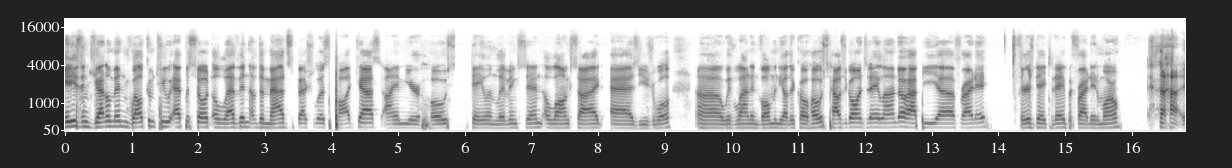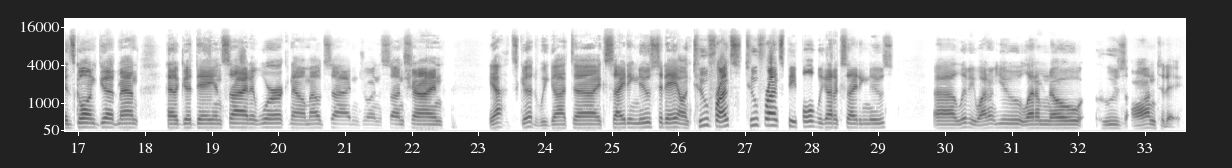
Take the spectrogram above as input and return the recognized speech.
Ladies and gentlemen, welcome to episode 11 of the Mad Specialist podcast. I am your host, Dalen Livingston, alongside, as usual, uh, with Landon Volman, the other co host. How's it going today, Lando? Happy uh, Friday. Thursday today, but Friday tomorrow. it's going good, man. Had a good day inside at work. Now I'm outside enjoying the sunshine. Yeah, it's good. We got uh, exciting news today on two fronts. Two fronts, people. We got exciting news. Uh, Livy, why don't you let them know who's on today?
